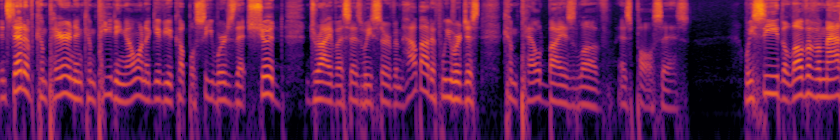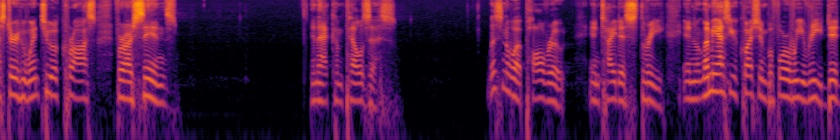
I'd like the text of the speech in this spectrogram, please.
Instead of comparing and competing, I want to give you a couple C words that should drive us as we serve Him. How about if we were just compelled by His love, as Paul says? We see the love of a master who went to a cross for our sins, and that compels us. Listen to what Paul wrote in Titus 3. And let me ask you a question before we read. Did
